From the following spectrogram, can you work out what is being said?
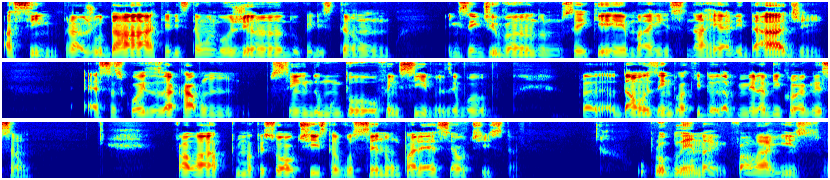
assim, para ajudar, que eles estão elogiando, que eles estão incentivando, não sei o que, mas na realidade essas coisas acabam sendo muito ofensivas. Eu vou dar um exemplo aqui da primeira microagressão. Falar para uma pessoa autista, você não parece autista. O problema em falar isso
